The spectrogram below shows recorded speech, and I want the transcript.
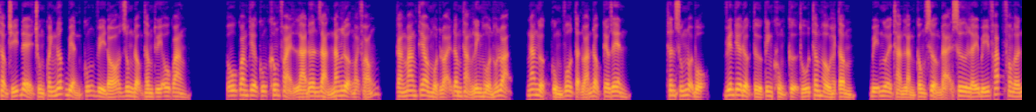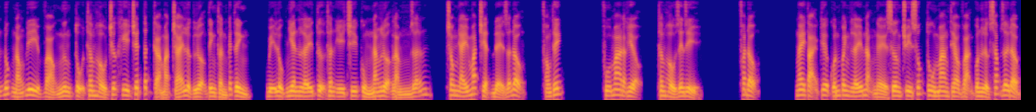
thậm chí để chung quanh nước biển cũng vì đó rung động thâm thúy ô quang. Ô quang kia cũng không phải là đơn giản năng lượng ngoại phóng, càng mang theo một loại đâm thẳng linh hồn hỗn loạn, ngang ngược cùng vô tận đoán độc kêu trên thân súng nội bộ, viên kia được từ kinh khủng cự thú thâm hầu hạch tâm, bị người thản lằn công xưởng đại sư lấy bí pháp phong ấn đúc nóng đi vào ngưng tụ thâm hầu trước khi chết tất cả mặt trái lực lượng tinh thần kết tinh, bị lục nhiên lấy tự thân ý chí cùng năng lượng làm dẫn, trong nháy mắt triệt để dẫn động, phóng thích. Phụ ma đặc hiệu, thâm hầu rên rỉ. Phát động ngay tại kia quấn quanh lấy nặng nghề xương truy xúc tu mang theo vạn quân lực sắp rơi đập,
